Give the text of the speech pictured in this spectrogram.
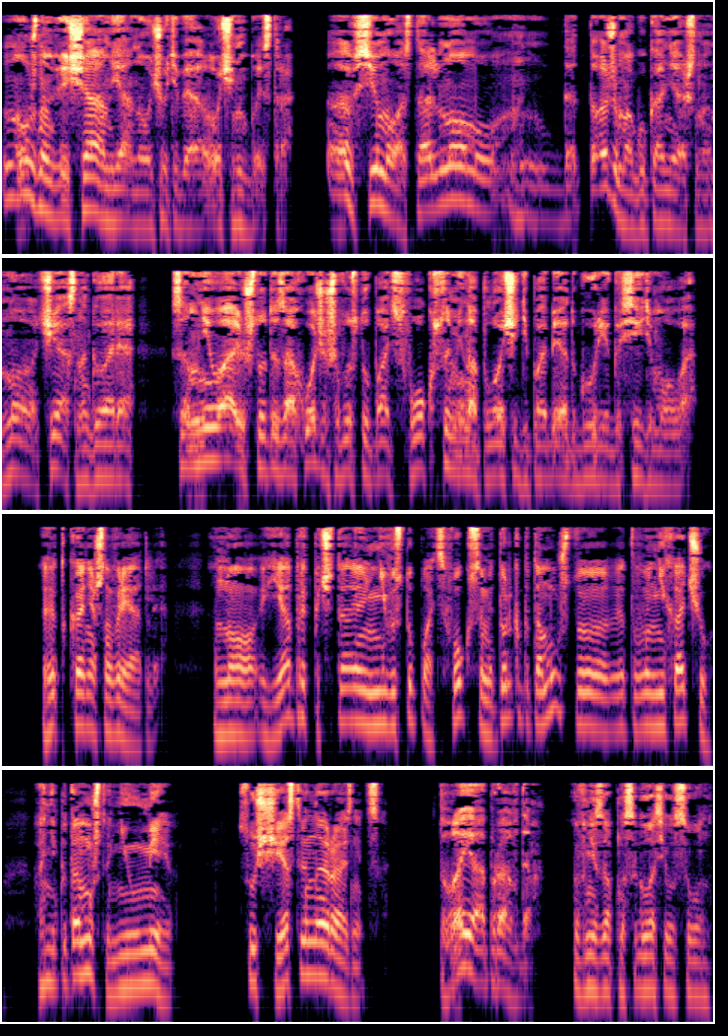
Нужным вещам я научу тебя очень быстро. А всему остальному, да тоже могу, конечно, но, честно говоря, Сомневаюсь, что ты захочешь выступать с фокусами на площади Побед Гурига Седьмого. Это, конечно, вряд ли. Но я предпочитаю не выступать с фокусами только потому, что этого не хочу, а не потому, что не умею. Существенная разница. Твоя правда, внезапно согласился он.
